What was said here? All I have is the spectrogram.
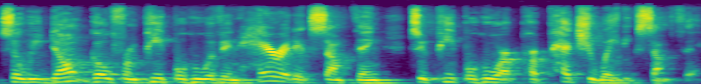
so we don't go from people who have inherited something to people who are perpetuating something?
